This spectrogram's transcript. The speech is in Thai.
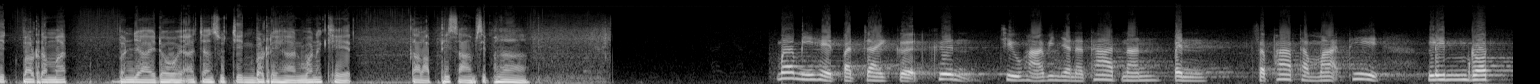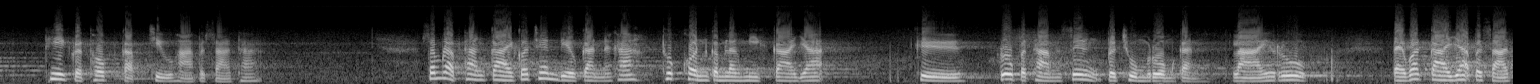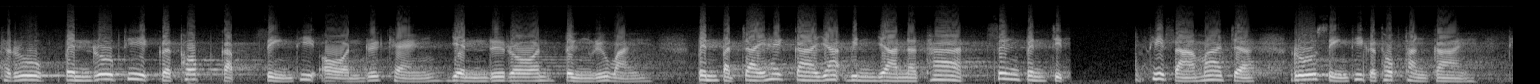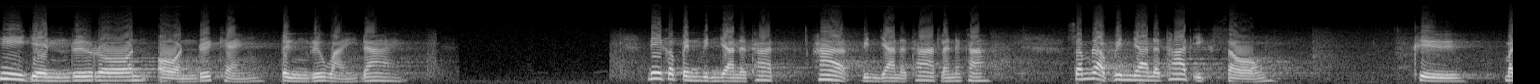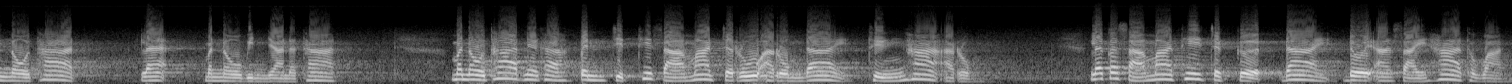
จิตปรมัตถ์บรรยายโดยอาจารย์สุจินต์บริหารวณเขต ตลับที่ 35 เมื่อมีเหตุปัจจัยเกิดขึ้น ชิวหาวิญญาณธาตุนั้นเป็นสภาพธรรมะที่ลิ้มรสที่กระทบกับชิวหาประสาทะสำหรับทางกายก็เช่นเดียวกันนะคะ ทุกคนกำลังมีกายะ คือรูปธรรมซึ่งประชุมรวมกัน หลายรูป แต่ว่ากายะภาษาทรูปเป็นรูปที่กระทบกับสิ่งที่อ่อนหรือแข็ง เย็นหรือร้อน ตึงหรือไหว เป็นปัจจัยให้กายะวิญญาณธาตุซึ่งเป็นจิตที่สามารถจะรู้สิ่งที่กระทบทางกาย ที่เย็นหรือร้อน อ่อนหรือแข็ง ตึงหรือไหวได้ นี่ก็เป็นวิญญาณธาตุห้าวิญญาณธาตุแล้วนะคะสำหรับวิญญาณธาตุอีกสอง คือมโนธาตุและมโนวิญญาณธาตุมโนธาตุเนี่ยค่ะ เป็นจิตที่สามารถจะรู้อารมณ์ได้ถึงห้าอารมณ์ และก็สามารถที่จะเกิดได้โดยอาศัยห้าทวาร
